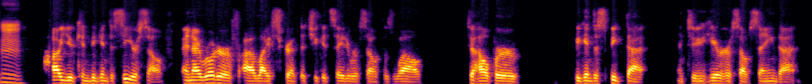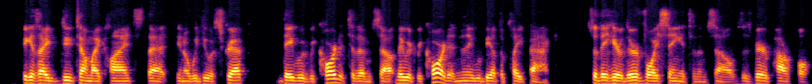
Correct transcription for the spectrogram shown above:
Mm. how you can begin to see yourself. And I wrote her a life script that she could say to herself as well to help her begin to speak that and to hear herself saying that. Because I do tell my clients that, you know, we do a script, they would record it to themselves, they would record it and then they would be able to play it back. So they hear their voice saying it to themselves. It's very powerful.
